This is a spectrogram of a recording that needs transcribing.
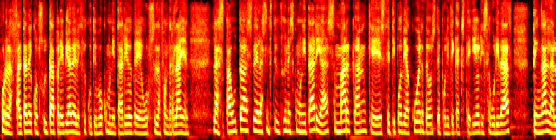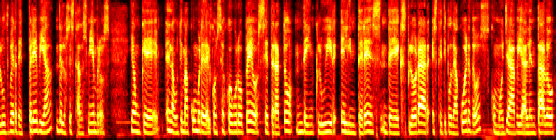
por la falta de consulta previa del Ejecutivo Comunitario de Ursula von der Leyen. Las pautas de las instituciones comunitarias marcan que este tipo de acuerdos de política exterior y seguridad tengan la luz verde previa de los Estados miembros. Y aunque en la última cumbre del Consejo Europeo se trató de incluir el interés de explorar este tipo de acuerdos, como ya había alentado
